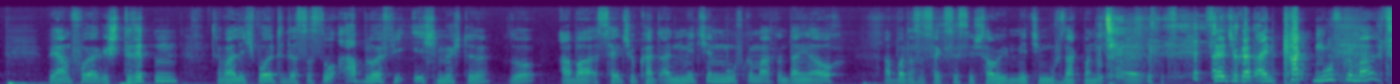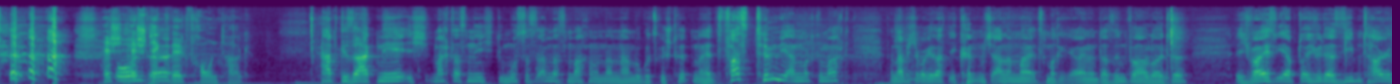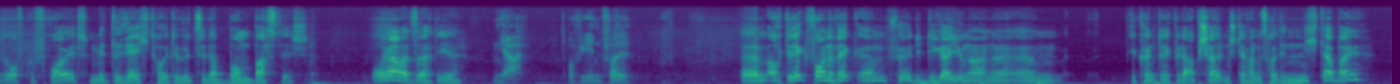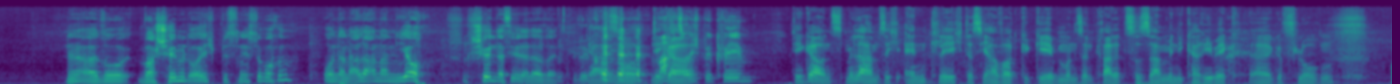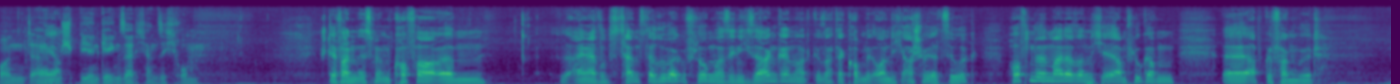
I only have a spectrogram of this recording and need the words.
Wir haben vorher gestritten, weil ich wollte, dass das so abläuft, wie ich möchte. So, aber Selchuk hat einen Mädchen-Move gemacht und Daniel auch. Aber das ist sexistisch, sorry, Mädchen-Move sagt man nicht. äh, Selchuk hat einen Kack-Move gemacht. Hash Und, Hashtag äh, Weltfrauentag. Hat gesagt, nee, ich mach das nicht, du musst das anders machen und dann haben wir kurz gestritten. Dann hätte fast Tim die Anmod gemacht. Dann habe ich aber gesagt, ihr könnt mich alle mal, jetzt mache ich einen und da sind wir, Leute. Ich weiß, ihr habt euch wieder sieben Tage drauf gefreut, mit Recht. Heute wird's wieder bombastisch. Oder? Was sagt ihr? Ja, auf jeden Fall. Ähm, auch direkt vorneweg ähm, für die Digger-Jünger, ne, ähm, ihr könnt direkt wieder abschalten. Stefan ist heute nicht dabei. Ne, also war schön mit euch. Bis nächste Woche. Und an alle anderen, yo, schön, dass ihr wieder da seid. Ja, also Macht's Digga, euch bequem. Digga und Smiller haben sich endlich das Ja-Wort gegeben und sind gerade zusammen in die Karibik äh, geflogen und ähm, Ja. spielen gegenseitig an sich rum. Stefan ist mit dem Koffer ähm, einer Substanz darüber geflogen, was ich nicht sagen kann, und hat gesagt, er kommt mit ordentlich Asche wieder zurück. Hoffen wir mal, dass er nicht äh, am Flughafen äh, abgefangen wird.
